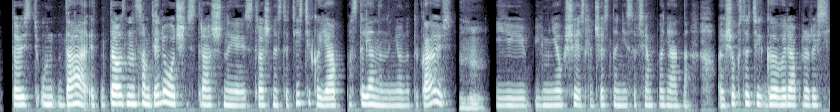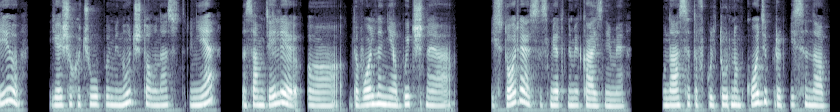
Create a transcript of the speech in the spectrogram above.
То есть, да, это на самом деле очень страшный, страшная статистика. Я постоянно на нее натыкаюсь, Мгм. и, и мне вообще, если честно, не совсем понятно. А еще, кстати, говоря про Россию, я еще хочу упомянуть, что у нас в стране на самом деле э, довольно необычная история со смертными казнями. У нас это в культурном коде прописано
